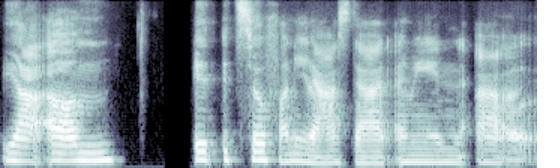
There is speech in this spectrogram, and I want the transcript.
Yeah, um, it, it's so funny to ask that. I mean, uh,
